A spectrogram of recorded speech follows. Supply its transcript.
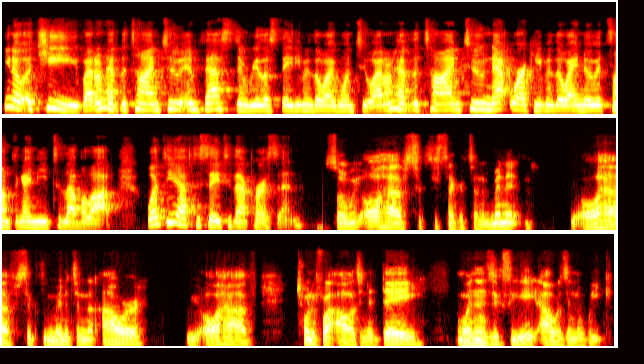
you know, achieve? I don't have the time to invest in real estate, even though I want to. I don't have the time to network, even though I know it's something I need to level up. What do you have to say to that person? So we all have 60 seconds in a minute. We all have 60 minutes in an hour. We all have 24 hours in a day, 168 hours in a week.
